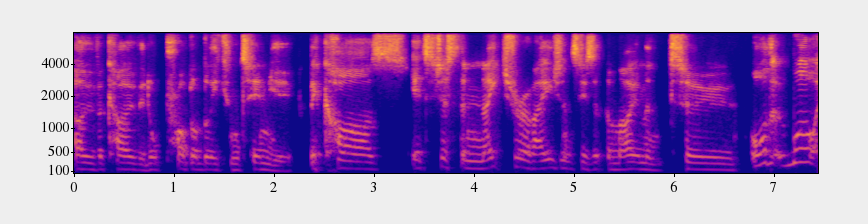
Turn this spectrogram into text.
over COVID will probably continue because it's just the nature of agencies at the moment to, or the, well,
